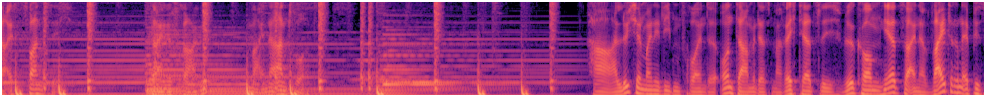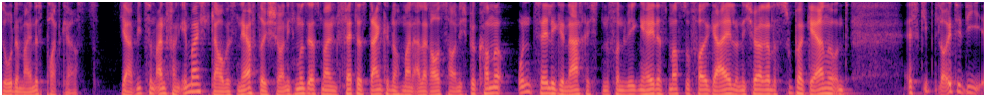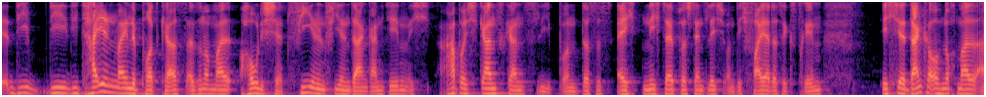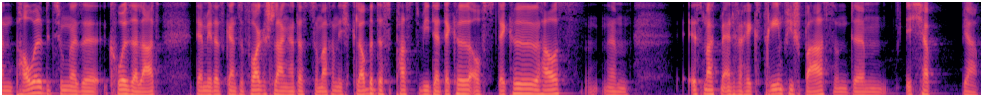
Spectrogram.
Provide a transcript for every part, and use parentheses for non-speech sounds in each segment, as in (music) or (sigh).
Da ist 20. Deine Fragen, meine Antwort. Hallöchen, meine lieben Freunde, und damit erstmal recht herzlich willkommen hier zu einer weiteren Episode meines Podcasts. Ja, wie zum Anfang immer, ich glaube, es nervt euch schon. Ich muss erstmal ein fettes Danke nochmal an alle raushauen. Ich bekomme unzählige Nachrichten von wegen, hey, das machst du voll geil und ich höre das super gerne und es gibt Leute, die, die, die, die teilen meine Podcasts. Also nochmal, holy shit, vielen, vielen Dank an jeden. Ich hab euch ganz, ganz lieb und das ist echt nicht selbstverständlich und ich feiere das extrem. Ich äh, danke auch nochmal an Paul bzw. Kohlsalat, der mir das Ganze vorgeschlagen hat, das zu machen. Ich glaube, das passt wie der Deckel aufs Deckelhaus. Ähm, es macht mir einfach extrem viel Spaß und ähm, ich habe ja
